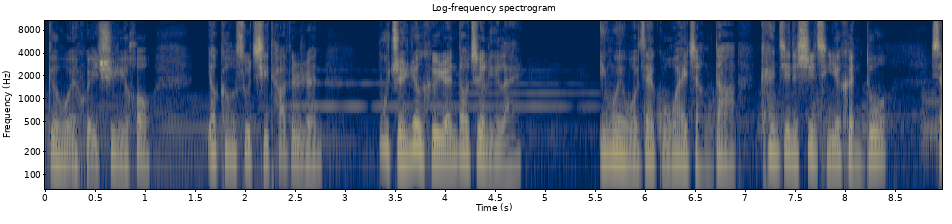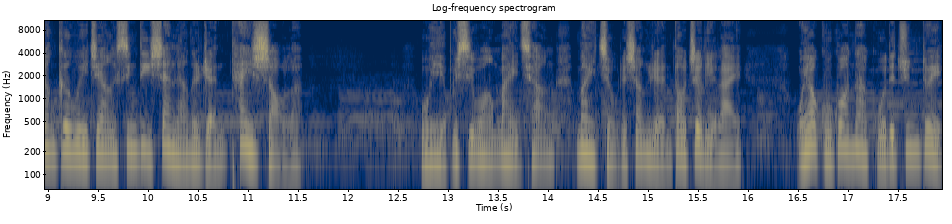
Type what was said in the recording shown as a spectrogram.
各位回去以后，要告诉其他的人。不准任何人到这里来，因为我在国外长大，看见的事情也很多。像各位这样心地善良的人太少了。我也不希望卖枪卖酒的商人到这里来。我要古瓜纳国的军队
